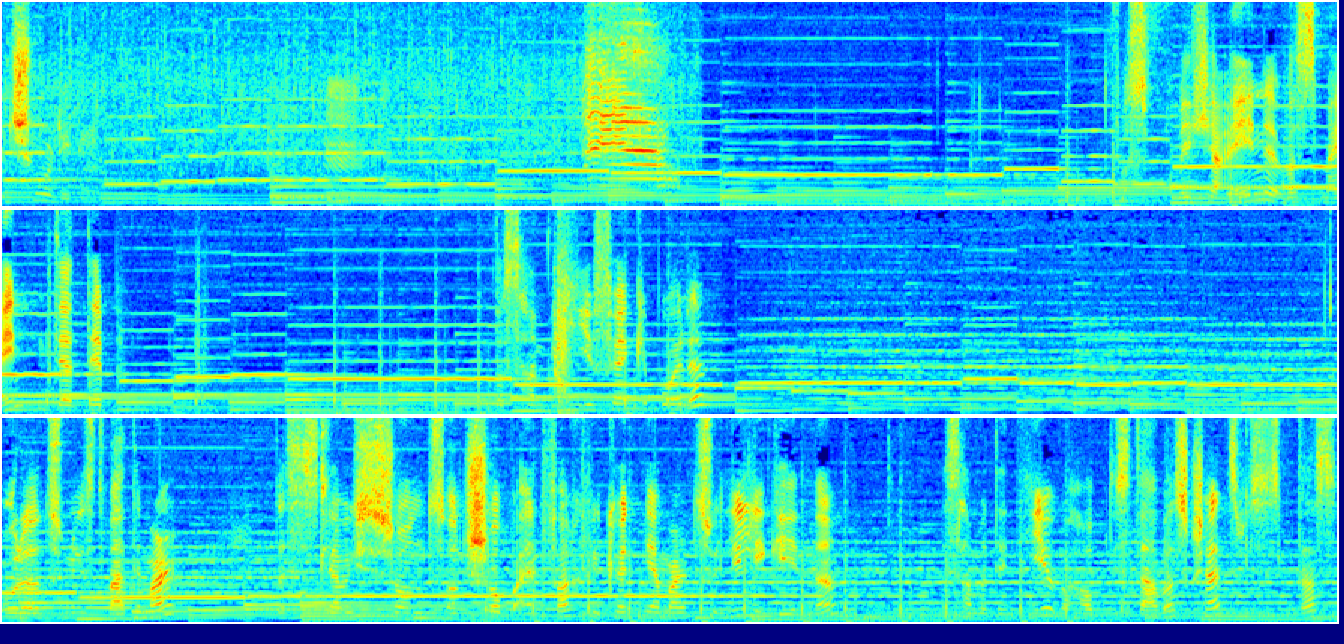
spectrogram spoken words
entschuldigen. Was, welcher eine? Was meint denn der Depp? Ein Gebäude? Oder zumindest, warte mal. Das ist, glaube ich, schon so ein Shop einfach. Wir könnten ja mal zu Lilly gehen, ne? Was haben wir denn hier überhaupt? Ist da was Gescheites? Was ist denn das?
